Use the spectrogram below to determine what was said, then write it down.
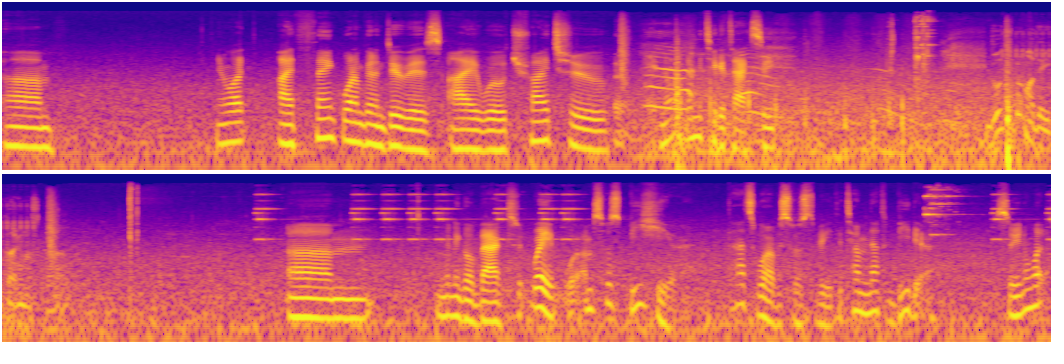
Um, you know what? I think what I'm going to do is I will try to... You know what? Let me take a taxi. Um, I'm going to go back to... Wait, I'm supposed to be here. That's where I was supposed to be. They tell me not to be there. So you know what?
